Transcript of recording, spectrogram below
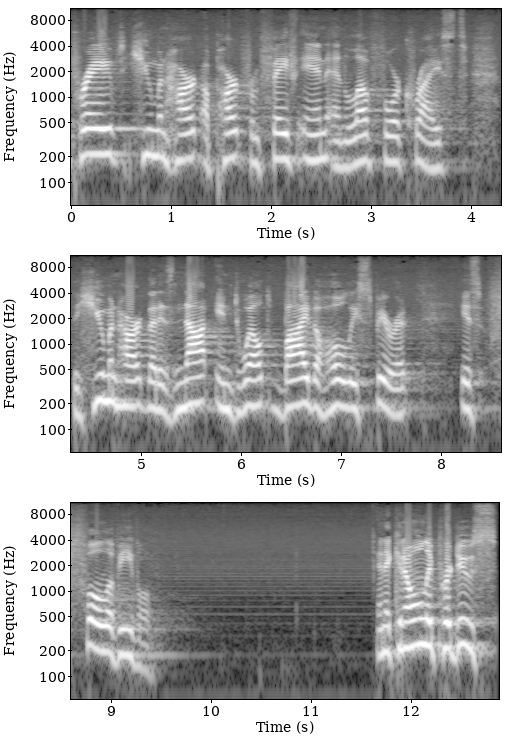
depraved human heart, apart from faith in and love for Christ, the human heart that is not indwelt by the Holy Spirit, is full of evil. And it can only produce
